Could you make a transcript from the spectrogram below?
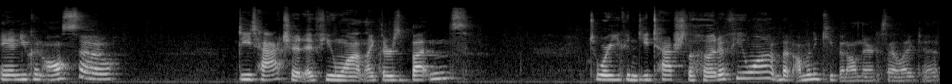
And you can also detach it if you want. Like there's buttons to where you can detach the hood if you want, but I'm going to keep it on there because I like it.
